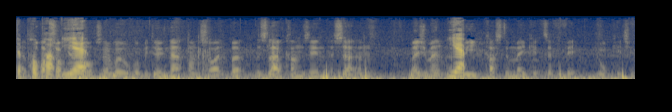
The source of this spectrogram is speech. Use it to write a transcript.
The a pop pop-up up, socket yeah. hole, so we'll we'll be doing that on site. But the slab comes in a certain measurement, and Yep. we custom make it to fit your kitchen.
